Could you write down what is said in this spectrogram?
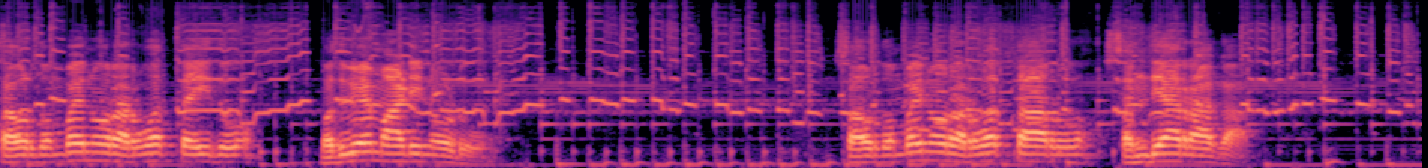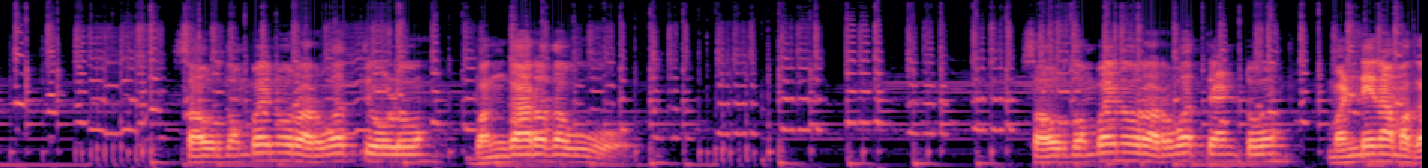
ಸಾವಿರದ ಒಂಬೈನೂರ ಅರವತ್ತೈದು ಮದುವೆ ಮಾಡಿ ನೋಡು. ಸಾವಿರದ ಒಂಬೈನೂರ ಅರವತ್ತಾರು ಸಂಧ್ಯಾ ರಾಗ. ಸಾವಿರದ ಒಂಬೈನೂರ ಅರವತ್ತೇಳು ಬಂಗಾರದ ಹೂವು. ಸಾವಿರದ ಒಂಬೈನೂರ ಅರವತ್ತೆಂಟು ಮಣ್ಣಿನ ಮಗ.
